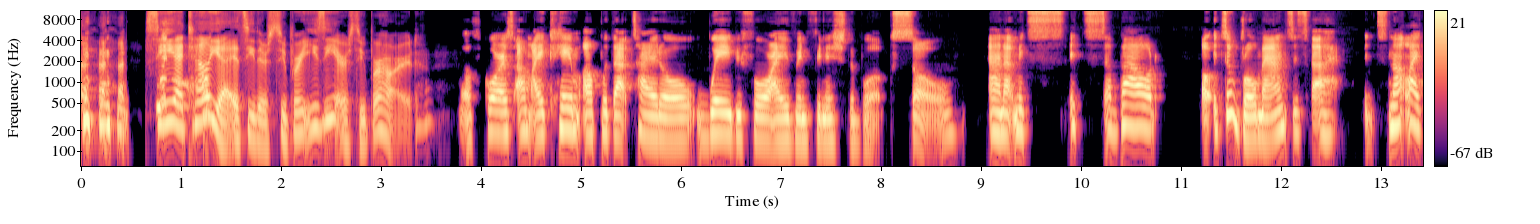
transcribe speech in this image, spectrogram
See, I tell you, it's either super easy or super hard. Of course, um, I came up with that title way before I even finished the book. So, and um, it's it's about oh, it's a romance. It's a it's not like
